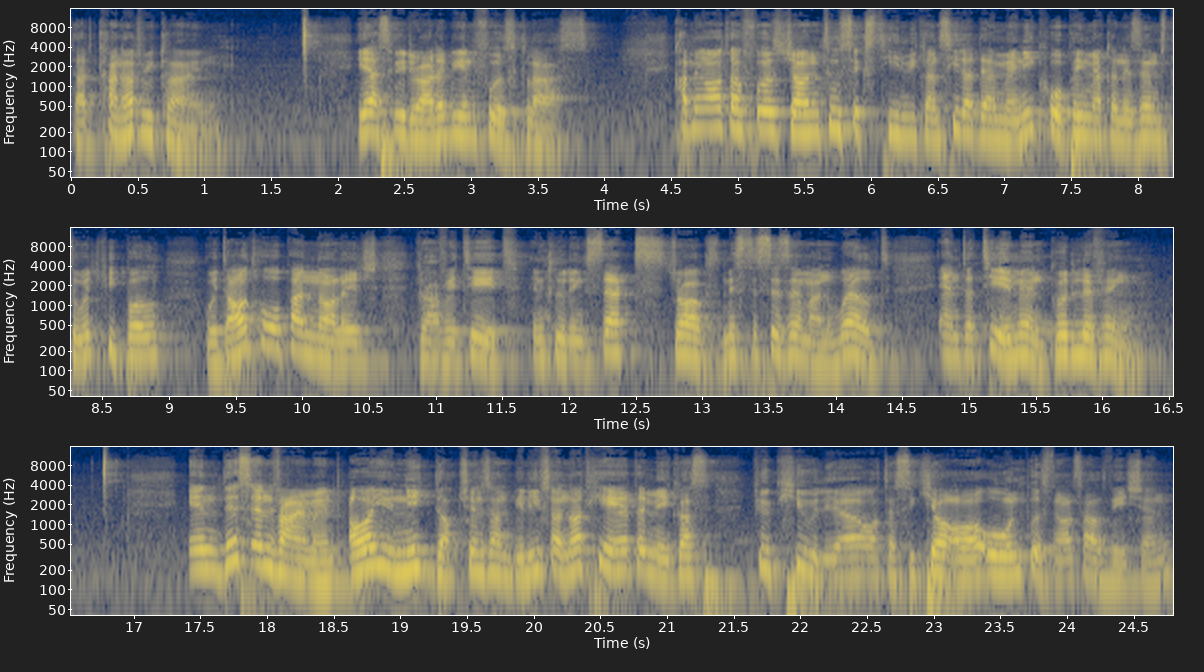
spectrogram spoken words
that cannot recline. Yes, we'd rather be in first class. Coming out of 1 John 2.16, we can see that there are many coping mechanisms to which people without hope and knowledge gravitate, including sex, drugs, mysticism, and wealth, entertainment, good living. In this environment, our unique doctrines and beliefs are not here to make us peculiar or to secure our own personal salvation,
